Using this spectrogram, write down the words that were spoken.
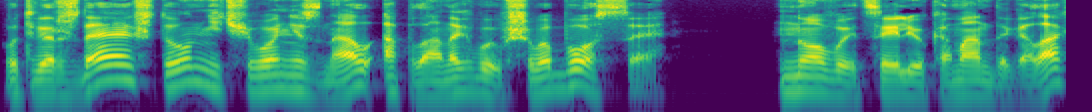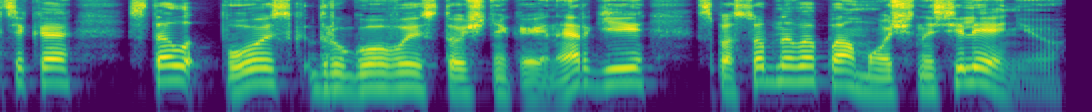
утверждая, что он ничего не знал о планах бывшего босса — Новой целью команды «Галактика» стал поиск другого источника энергии, способного помочь населению.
